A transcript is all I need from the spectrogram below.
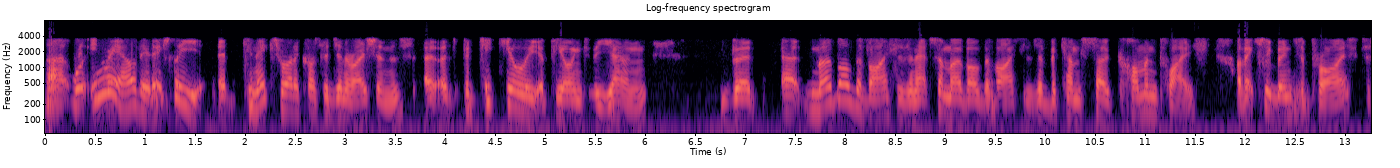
Uh, well, in reality, it actually it connects right across the generations. Uh, it's particularly appealing to the young, but uh, mobile devices and apps on mobile devices have become so commonplace. I've actually been surprised to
